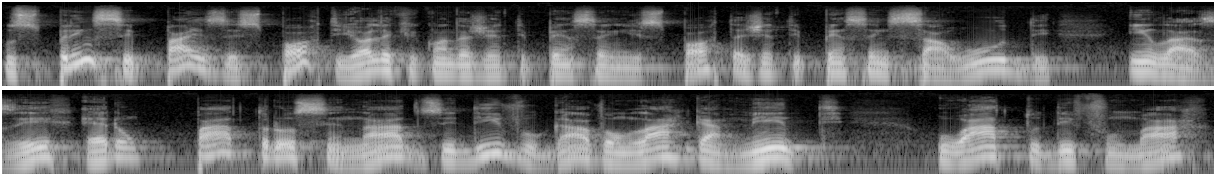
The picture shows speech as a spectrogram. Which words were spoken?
os principais esportes, e olha que quando a gente pensa em esporte, a gente pensa em saúde, em lazer, eram patrocinados e divulgavam largamente o ato de fumar.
